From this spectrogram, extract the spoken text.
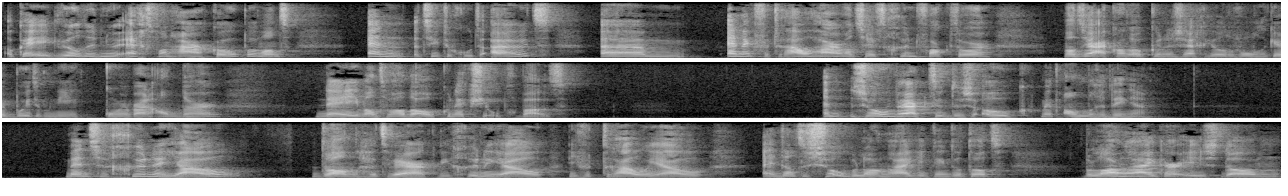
oké, ik wil dit nu echt van haar kopen, want en het ziet er goed uit. Ehm, en ik vertrouw haar, want ze heeft een gunfactor. Want ja, ik had ook kunnen zeggen, joh, de volgende keer boeit het me niet. Kom weer bij een ander. Nee, want we hadden ook connectie opgebouwd. En zo werkt het dus ook met andere dingen. Mensen gunnen jou dan het werk. Die gunnen jou, die vertrouwen jou. En dat is zo belangrijk. Ik denk dat dat belangrijker is dan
